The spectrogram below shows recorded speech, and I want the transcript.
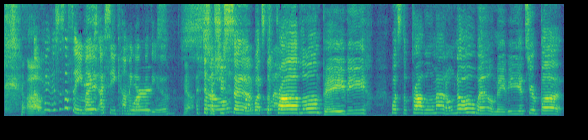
um, okay, this is a theme I, I see coming up with you. Yeah. So So she said, What's the well." problem, baby? What's the problem? I don't know. Well, maybe it's your butt.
